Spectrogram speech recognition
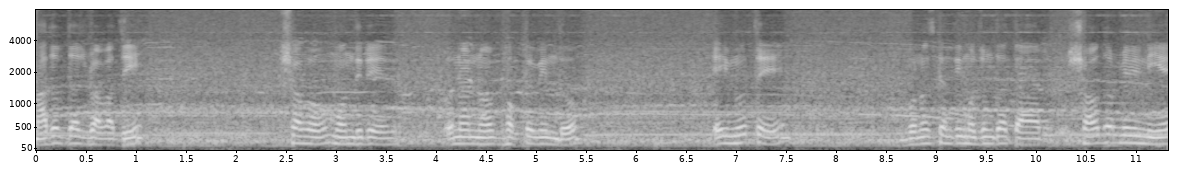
মাধব দাস বাবাজি সহ মন্দিরের অন্যান্য ভক্তবৃন্দ। এই মুহূর্তে বনজকান্তি মজুমদার তার সহধর্মিনী নিয়ে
